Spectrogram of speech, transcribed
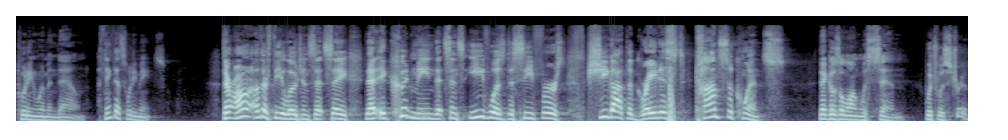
putting women down. I think that's what he means. There are other theologians that say that it could mean that since Eve was deceived first, she got the greatest consequence that goes along with sin, which was true.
